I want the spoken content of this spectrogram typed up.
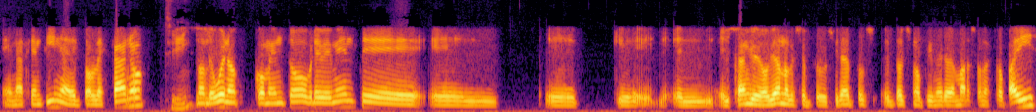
en Argentina, Héctor Lescano, donde, bueno, comentó brevemente el, que el, el, cambio de gobierno que se producirá el, próximo primero de marzo en nuestro país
